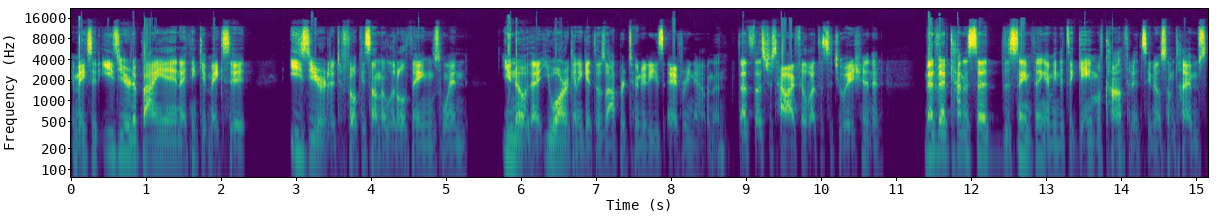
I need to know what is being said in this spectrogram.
it makes it easier to buy in. I think it makes it easier to, to focus on the little things when you know that you are going to get those opportunities every now and then. That's that's just how I feel about the situation. And Medved kind of said the same thing. I mean, it's a game of confidence. You know, sometimes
